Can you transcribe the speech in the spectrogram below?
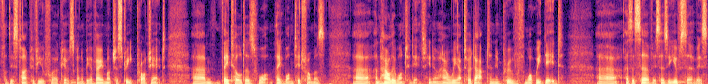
for this type of youth work. It was going to be a very much a street project. Um, they told us what they wanted from us uh, and how they wanted it, you know, how we had to adapt and improve what we did uh, as a service, as a youth service,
